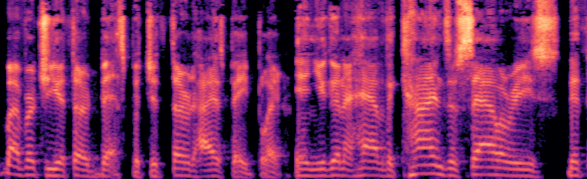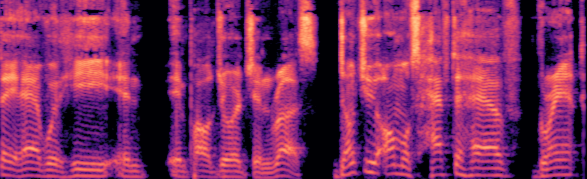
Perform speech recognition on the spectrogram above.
by virtue your third best, but your third highest paid player, and you're going to have the kinds of salaries that they have with he and and Paul George and Russ. Don't you almost have to have Grant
